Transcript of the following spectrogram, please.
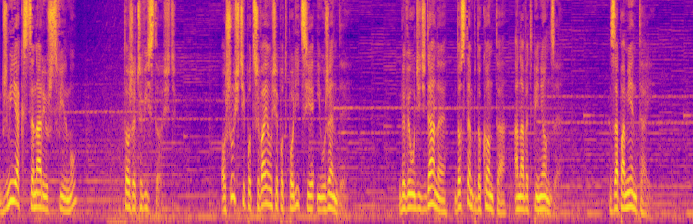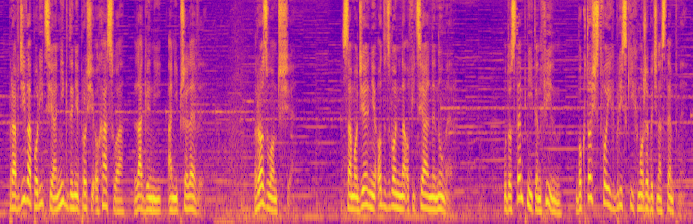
Brzmi jak scenariusz z filmu? To rzeczywistość. Oszuści podszywają się pod policję i urzędy. By wyłudzić dane, dostęp do konta, a nawet pieniądze. Zapamiętaj. Prawdziwa policja nigdy nie prosi o hasła, lagni ani przelewy. Rozłącz się. Samodzielnie oddzwoń na oficjalny numer. Udostępnij ten film, bo ktoś z Twoich bliskich może być następny.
